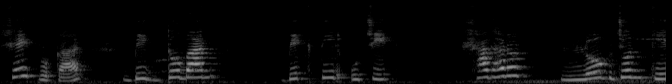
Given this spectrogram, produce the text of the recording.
সেই প্রকার বিদ্যমান ব্যক্তির উচিত সাধারণ লোকজনকে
